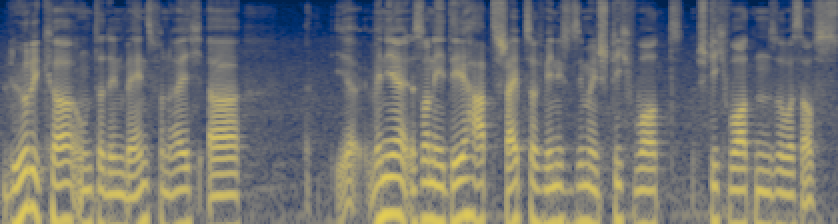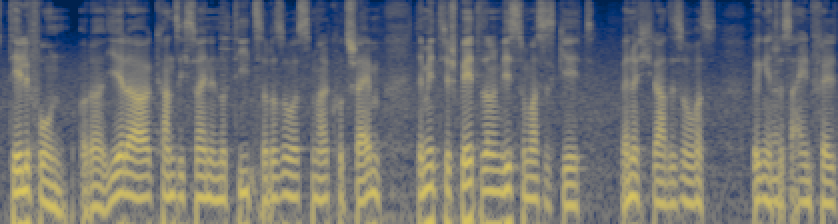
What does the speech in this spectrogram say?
Lyriker unter den Bands von euch. Äh, wenn ihr so eine Idee habt, schreibt es euch wenigstens immer in Stichwort, Stichworten sowas aufs Telefon. Oder jeder kann sich so eine Notiz oder sowas mal kurz schreiben, damit ihr später dann wisst, um was es geht. Wenn euch gerade sowas, irgendetwas einfällt.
